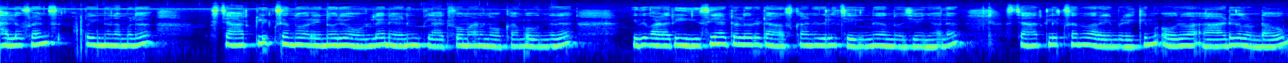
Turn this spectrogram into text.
ഹലോ ഫ്രണ്ട്സ് അപ്പോൾ ഇന്ന് നമ്മൾ സ്റ്റാർ ക്ലിക്സ് എന്ന് പറയുന്ന ഒരു ഓൺലൈൻ ഏണിംഗ് പ്ലാറ്റ്ഫോമാണ് നോക്കാൻ പോകുന്നത്. ഇത് വളരെ ഈസി ആയിട്ടുള്ള ഒരു ടാസ്ക്കാണ് ഇതിൽ ചെയ്യുന്നതെന്ന് വെച്ച് കഴിഞ്ഞാൽ സ്റ്റാർ ക്ലിക്സ് എന്ന് പറയുമ്പോഴേക്കും ഓരോ ആഡുകൾ ഉണ്ടാവും.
